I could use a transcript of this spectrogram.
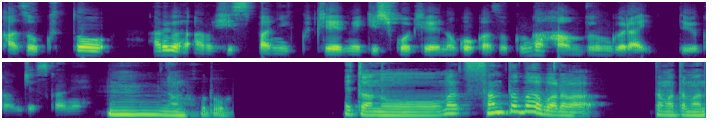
家族と、あるいはあのヒスパニック系、メキシコ系のご家族が半分ぐらいっていう感じですかね。うん、なるほど。えっと、あの、まあ、サンタバーバラは、たまたま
